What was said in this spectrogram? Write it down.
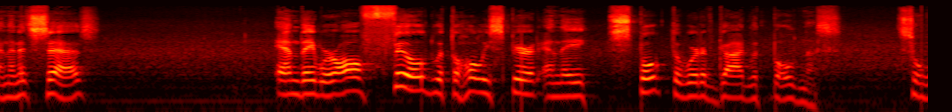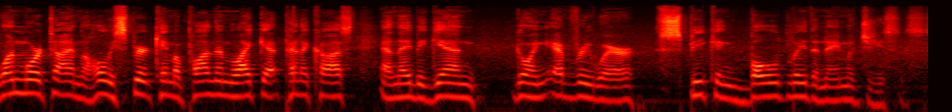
And then it says, and they were all filled with the Holy Spirit and they spoke the word of God with boldness. So, one more time, the Holy Spirit came upon them like at Pentecost, and they began going everywhere, speaking boldly the name of Jesus.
